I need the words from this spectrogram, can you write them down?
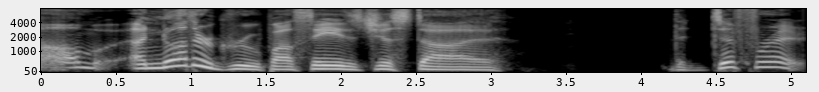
Um, another group I'll say is just uh the different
